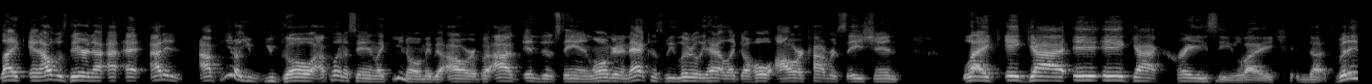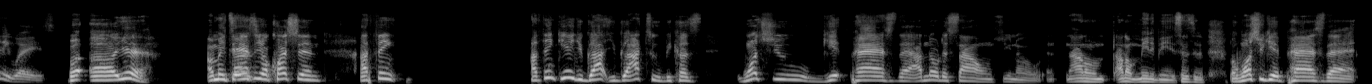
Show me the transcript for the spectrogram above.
like, and I was there, and I, I, I- I didn't, I, you know, you, you go. I plan on staying like, you know, maybe an hour, but I ended up staying longer than that because we literally had like a whole hour conversation. Like it got, it, it got crazy, like nuts. But anyways, But uh yeah. I mean to answer your question, I think I think yeah, you got you got to because once you get past that, I know this sounds, you know, I don't I don't mean to be insensitive, but once you get past that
